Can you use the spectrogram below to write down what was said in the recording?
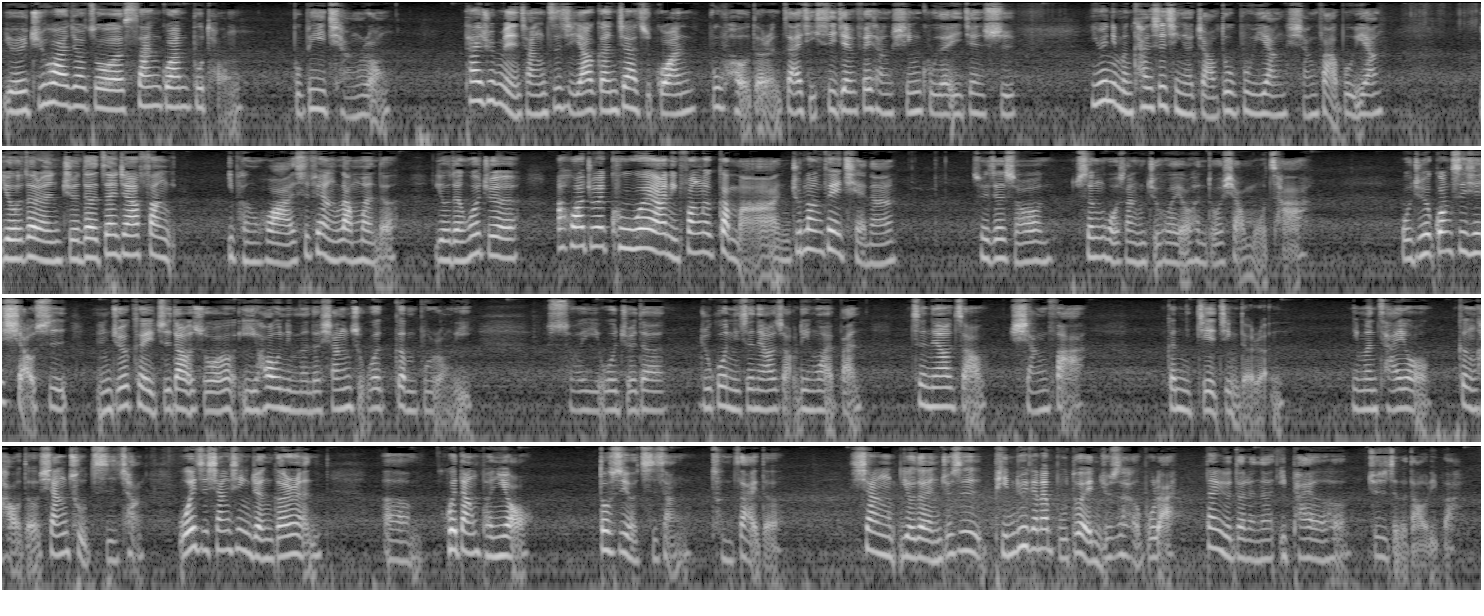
有一句话叫做“三观不同，不必强融”。太去勉强自己要跟价值观不合的人在一起，是一件非常辛苦的一件事。因为你们看事情的角度不一样，想法不一样。有的人觉得在家放一盆花是非常浪漫的，有的人会觉得啊花就会枯萎啊，你放那干嘛？你就浪费钱啊。所以这时候生活上就会有很多小摩擦。我觉得光是一些小事，你就可以知道说以后你们的相处会更不容易。所以我觉得，如果你真的要找另外一半，真的要找想法跟你接近的人，你们才有更好的相处磁场。我一直相信人跟人，呃，会当朋友都是有磁场存在的。像有的人就是频率跟他不对，你就是合不来；但有的人呢，一拍而合，就是这个道理吧。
